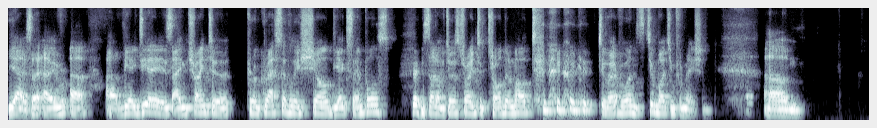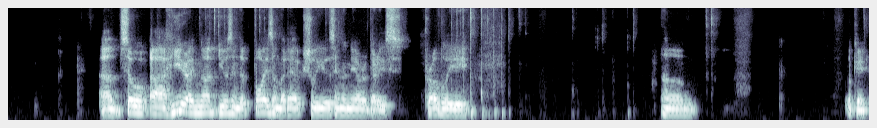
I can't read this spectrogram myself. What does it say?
yes, I, I, uh, uh, the idea is I'm trying to progressively show the examples Good. instead of just trying to throw them out to everyone. It's too much information. Um, um, so uh, here I'm not using the poison, but actually using an error that is probably um, okay.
